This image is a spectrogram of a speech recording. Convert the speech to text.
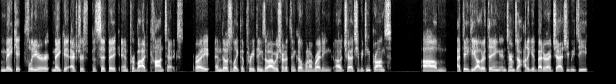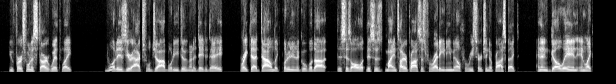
make it clear, make it extra specific, and provide context, right? And those are like the three things that I always try to think of when I'm writing uh, ChatGPT prompts. Um, I think the other thing in terms of how to get better at ChatGPT, you first want to start with like, what is your actual job? What are you doing on a day to day? Write that down, like put it in a Google Doc. This is all. This is my entire process for writing an email for researching a prospect, and then go in and like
